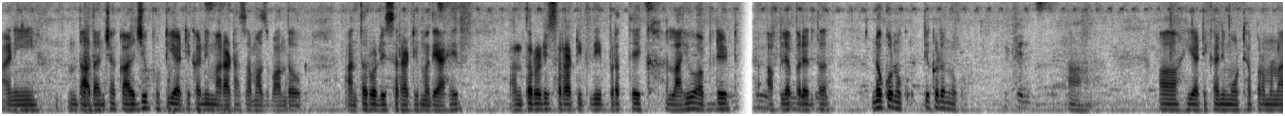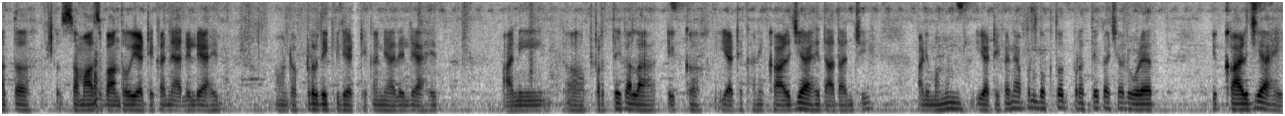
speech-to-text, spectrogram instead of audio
आणि दादांच्या काळजीपोटी या ठिकाणी मराठा समाज बांधव आंतरवाडी सराटीमध्ये आहेत. अंतरवाडी सराटीतली प्रत्येक लाईव्ह अपडेट आपल्यापर्यंत. नको नको तिकडं नको. हां हां. या ठिकाणी मोठ्या प्रमाणात समाज बांधव या ठिकाणी आलेले आहेत. डॉक्टर देखील या ठिकाणी आलेले आहेत. आणि प्रत्येकाला एक या ठिकाणी काळजी आहे दादांची. आणि म्हणून या ठिकाणी आपण बघतो प्रत्येकाच्या डोळ्यात एक काळजी आहे.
